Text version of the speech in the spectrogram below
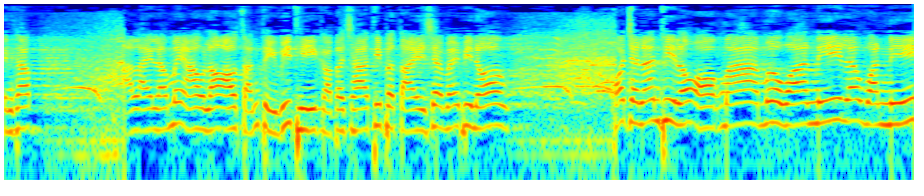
นครับ อะไรเราไม่เอาเราเอาสันติวิธีกับประชาธิปไตยใช่ไหมพี่น้อง เพราะฉะนั้นที่เราออกมาเมื่อวานนี้และวันนี้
